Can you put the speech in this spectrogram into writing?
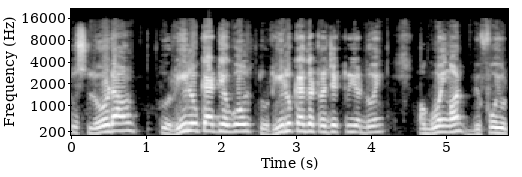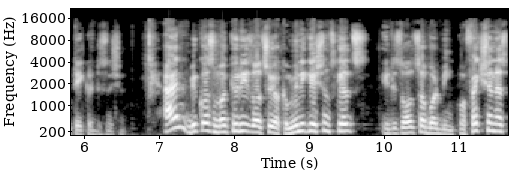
to slow down to relook at your goals to relook at the trajectory you're doing or going on before you take a decision. And because mercury is also your communication skills it is also about being perfectionist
